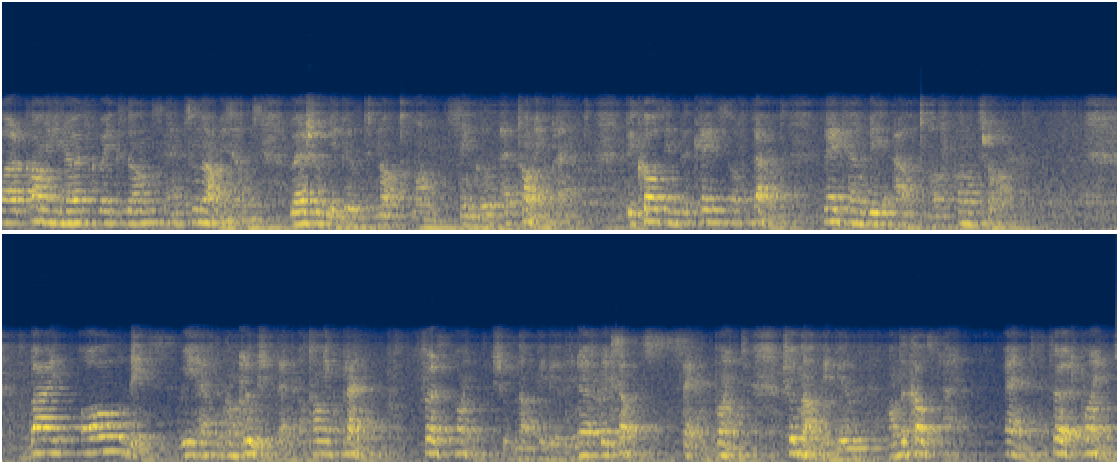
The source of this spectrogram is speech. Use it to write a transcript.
are coming in earthquake zones and tsunami zones, where should be built not one single atomic plant, because in the case of doubt, they can be out of control. By all this, we have the conclusion that atomic plant, first point, should not be built in earthquake zones, second point, should not be built on the coastline, and third point,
